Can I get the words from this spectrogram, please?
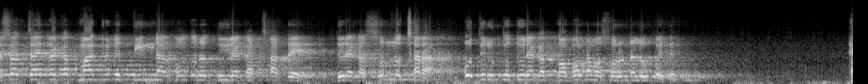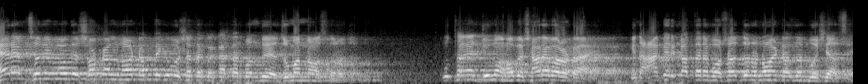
এসার চার রাকাত, মাগরিবের তিন আর ফজরের দুই রাকাত সাথে দুই রাকাত শূন্য ছাড়া অতিরিক্ত দুই রাকাত নফল নামাজ সরণ্যা লোক পাইতেন হ্যারেম শরীফের মধ্যে সকাল নয়টার থেকে বসে থাকবে, কাতার বন্ধ জুমার নামাজ করার জন্য কোথায় জুমা হবে? সাড়ে বারোটায়। কিন্তু আগের কাতারে বসার জন্য নয়টা জন বসে আছে।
